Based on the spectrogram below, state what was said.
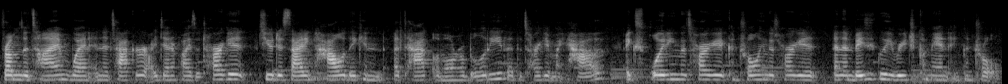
from the time when an attacker identifies a target to deciding how they can attack a vulnerability that the target might have, exploiting the target, controlling the target, and then basically reach command and control.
